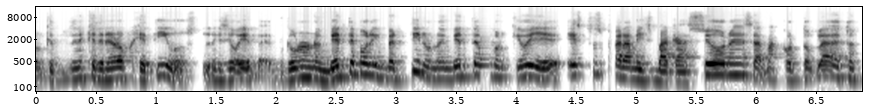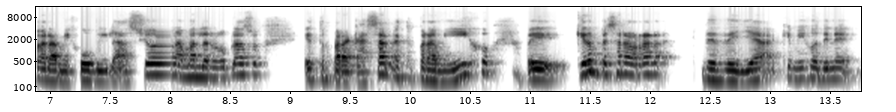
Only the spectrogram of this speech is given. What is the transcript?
porque tú tienes que tener objetivos. Tú tienes que decir, oye, porque uno no invierte por invertir, uno invierte porque, oye, esto es para mis vacaciones a más corto plazo, esto es para mi jubilación a más largo plazo, esto es para casarme, esto es para mi hijo. Oye, quiero empezar a ahorrar desde ya, que mi hijo tiene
